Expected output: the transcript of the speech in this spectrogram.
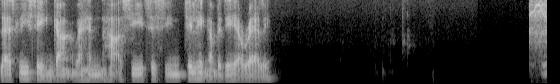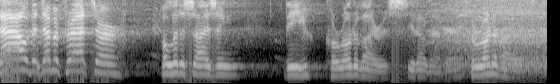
Lad os lige se en gang, hvad han har at sige til sine tilhængere ved det her rally. Now the Democrats are politicizing the coronavirus. You know that, right? Coronavirus.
